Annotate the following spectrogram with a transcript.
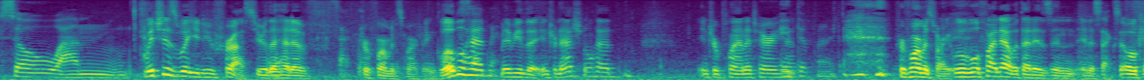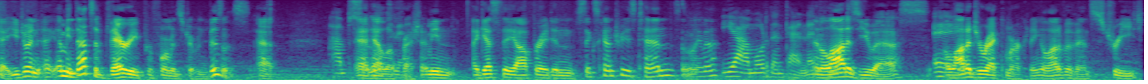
So um, Which is what you do for us. You're the head of Exactly. performance marketing. Global head, maybe the international head, interplanetary. Interplanetary. Performance marketing. Well, we'll find out what that is in, in a sec. So, okay, you join. I mean, that's a very performance driven business at Absolutely. at HelloFresh. I mean, I guess they operate in six countries, ten, something like that. Yeah, more than ten. And a lot is U.S. a Uh, lot of direct marketing, a lot of events, street,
